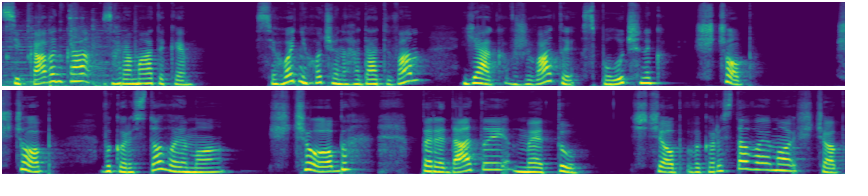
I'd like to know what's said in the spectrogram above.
Цікавинка з граматики. Сьогодні хочу нагадати вам, як вживати сполучник щоб. Щоб використовуємо щоб передати мету. Щоб використовуємо, щоб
